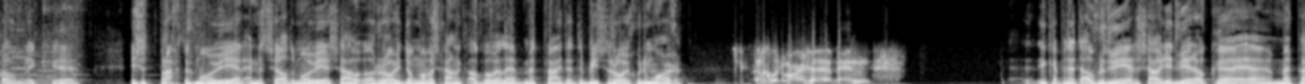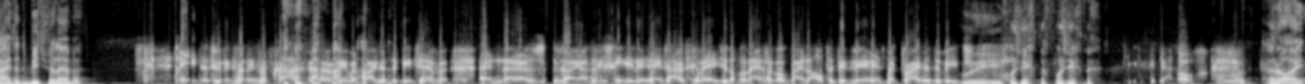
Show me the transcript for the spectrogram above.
het ogenblik is het prachtig mooi weer. En hetzelfde mooi weer zou Roy Dongen waarschijnlijk ook wel willen hebben met Pride at the Beach. Roy, goedemorgen. Goedemorgen, Ben. Ik heb het net over het weer. Zou je dit weer ook met Pride at the Beach willen hebben? Nee, natuurlijk wil ik dat graag uh, weer met Pride at the Beach hebben. En uh, nou ja, de geschiedenis heeft uitgewezen dat het eigenlijk ook bijna altijd dit weer is met Pride at the Beach. Oei, voorzichtig, voorzichtig. Ja, toch? Roy,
